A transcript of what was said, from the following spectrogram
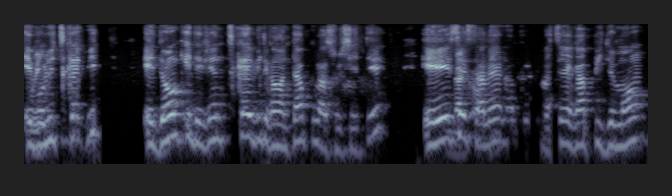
évolue très vite et donc il devient très vite rentable pour la société. Et ces salaires-là peuvent passer rapidement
